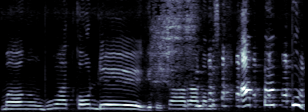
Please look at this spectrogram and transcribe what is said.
membuat konde gitu cara memes apa pun.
